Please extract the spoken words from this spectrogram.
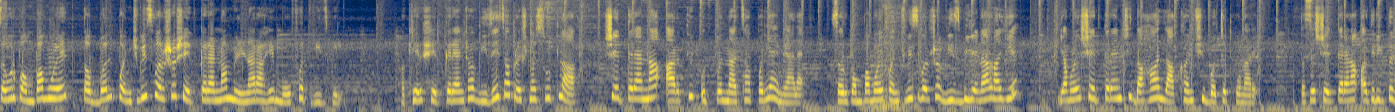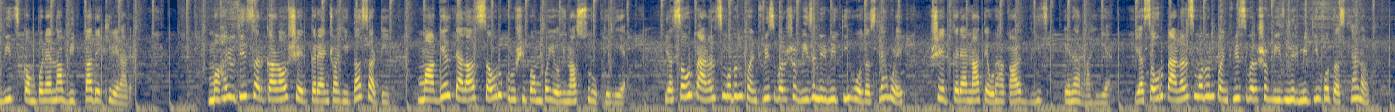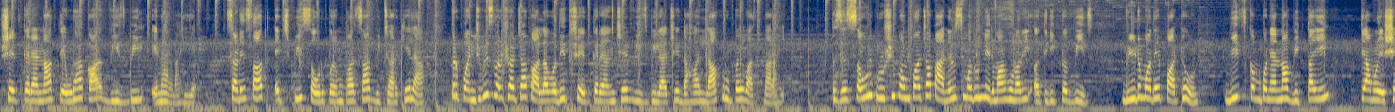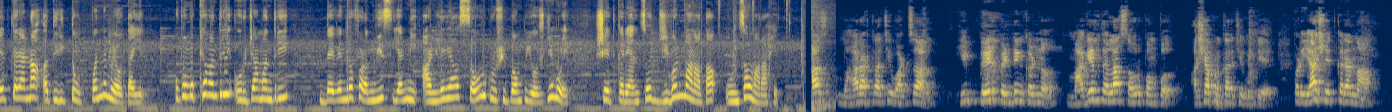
सौर पंपामुळे तब्बल पंचवीस वर्ष शेतकऱ्यांना मिळणार आहे मोफत वीज बिल. अखेर शेतकऱ्यांच्या विजेचा प्रश्न सुटला शेतकऱ्यांना आर्थिक उत्पन्नाचा पर्याय मिळालाय. सौर पंपामुळे पंचवीस वर्ष वीज बिल येणार नाहीये यामुळे शेतकऱ्यांची दहा लाखांची बचत होणार आहे. तसेच शेतकऱ्यांना अतिरिक्त वीज कंपन्यांना विकता देखील येणार आहे. महायुती सरकारनं शेतकऱ्यांच्या हितासाठी मागेल त्याला सौर कृषी पंप योजना सुरू केली आहे. या सौर पॅनल्समधून पंचवीस वर्ष वीज निर्मिती होत असल्यामुळे शेतकऱ्यांना तेवढा काळ वीज येणार नाही आहे या सौर पॅनल्समधून पंचवीस वर्ष वीज निर्मिती होत असल्यानं शेतकऱ्यांना तेवढा काळ वीज बिल येणार नाही आहे साडेसात एच पी सौर पंपाचा विचार केला तर पंचवीस वर्षाच्या कालावधीत शेतकऱ्यांचे वीज बिलाचे दहा लाख रुपये वाचणार आहे. तसेच सौर कृषी पंपाच्या पॅनल्समधून निर्माण होणारी अतिरिक्त वीज ग्रीडमध्ये पाठवून वीज कंपन्यांना विकता येईल. त्यामुळे शेतकऱ्यांना अतिरिक्त उत्पन्न मिळवता येईल. उपमुख्यमंत्री ऊर्जा मंत्री देवेंद्र फडणवीस यांनी आणलेल्या सौर कृषी पंप योजनेमुळे शेतकऱ्यांचं जीवनमान आता उंचावणार आहेत आज महाराष्ट्राची वाटचाल ही पेड पेंटिंग कडनं मागेल त्याला सौर पंप अशा प्रकारची होतीये. पण या शेतकऱ्यांना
